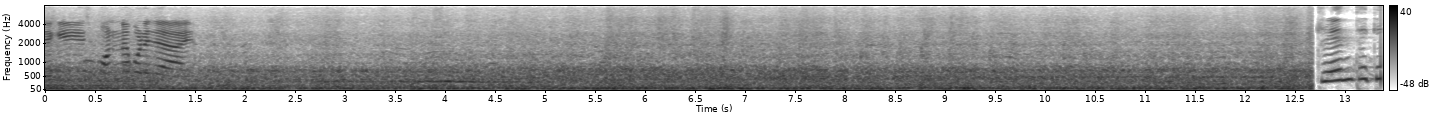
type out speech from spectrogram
দেখিস ফোন না পড়ে যায় ট্রেন থেকে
